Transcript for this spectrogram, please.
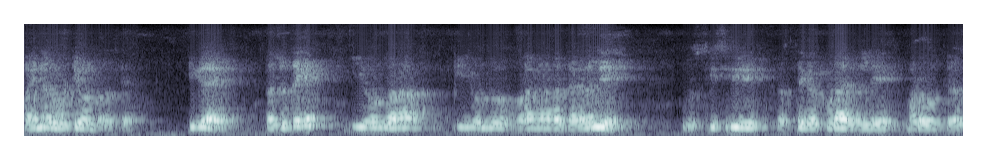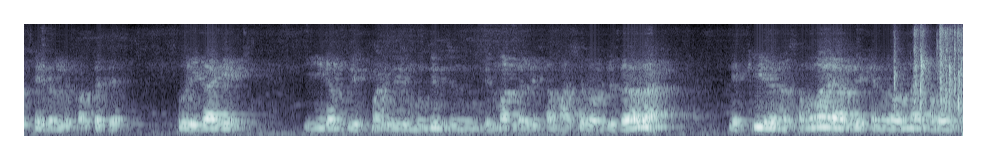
ಮೈನರ್ ಊಟಿ ಒಂದು ಬರುತ್ತೆ. ಈಗ ಅದರ ಜೊತೆಗೆ ಈ ಒಂದು ಹೊರ ಈ ಒಂದು ಹೊರಾಂಗಣದ ಜಾಗದಲ್ಲಿ ಸಿ ಸಿ ರಸ್ತೆಗಳು ಕೂಡ ಇದರಲ್ಲಿ ಮಾಡುವಂಥ ವ್ಯವಸ್ಥೆ ಇದರಲ್ಲಿ ಬರ್ತೈತೆ. ಸೊ ಹೀಗಾಗಿ ಈಗಂತೂ ಇಷ್ಟು ಮಾಡಿದ್ವಿ ಮುಂದಿನ ದಿನ- ದಿನಮಾನದಲ್ಲಿ ತಮ್ಮ ಆಶೀರ್ವಾದ ಹೊಂದಿದ್ದಾರೆ ನೆಕ್ಕಿ ಇದನ್ನು ಸಮುದಾಯ ಅಭಿವೃದ್ಧಿ ಕೇಂದ್ರವನ್ನ ಮಾಡುವಂಥ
